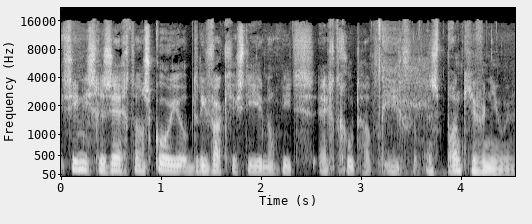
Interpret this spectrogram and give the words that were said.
cynisch gezegd, dan scoor je op drie vakjes die je nog niet echt goed had ingevuld. Een sprankje vernieuwing.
